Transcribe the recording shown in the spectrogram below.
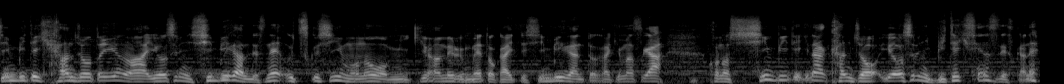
神秘的感情というのは要するに神秘眼ですね。美しいものを見極める目と書いて神秘眼と書きますがこの神秘的な感情要するに美的センスですかね、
